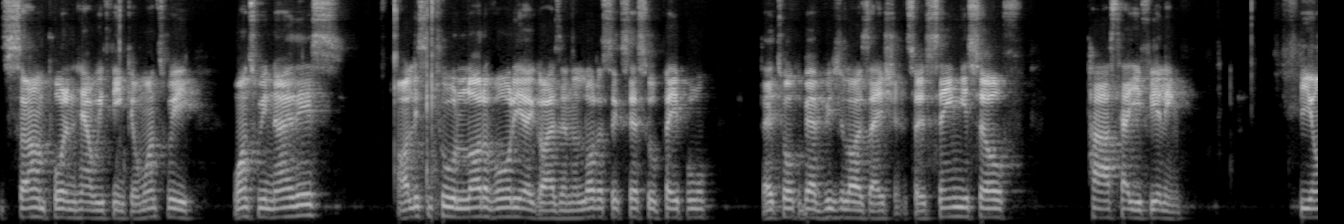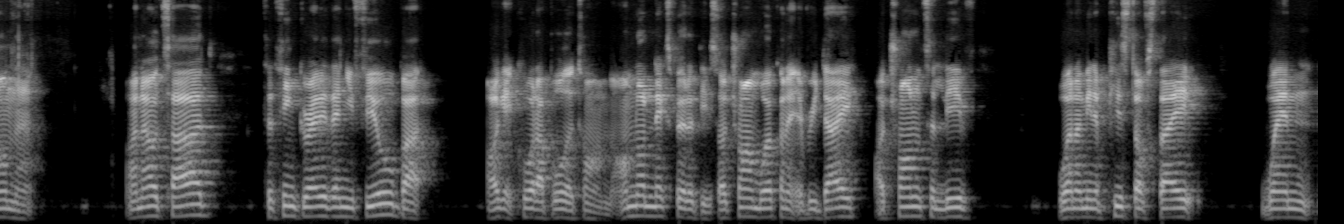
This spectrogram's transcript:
it's so important how we think, and once we once we know this, I listen to a lot of audio guys and a lot of successful people. They talk about visualization. So seeing yourself past how you're feeling, beyond that. I know it's hard to think greater than you feel, but I get caught up all the time. I'm not an expert at this. I try and work on it every day. I try not to live when I'm in a pissed off state, when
